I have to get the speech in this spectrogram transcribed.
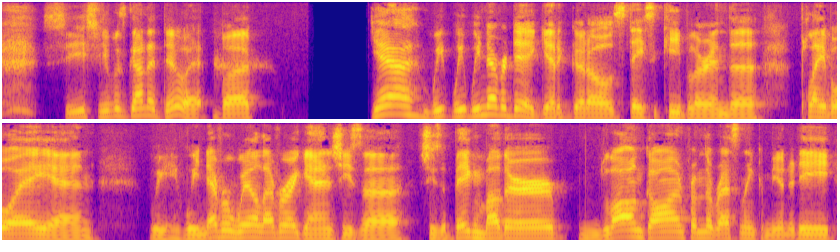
she she was gonna do it, but yeah, we we we never did get a good old Stacy Keibler in the Playboy, and we we never will ever again. She's a she's a big mother, long gone from the wrestling community,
